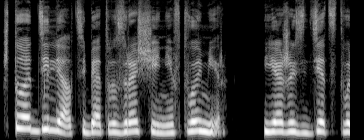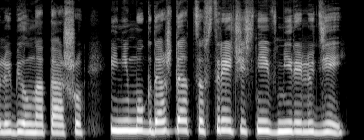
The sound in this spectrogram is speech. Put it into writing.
что отделял тебя от возвращения в твой мир. Я же с детства любил Наташу и не мог дождаться встречи с ней в мире людей.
